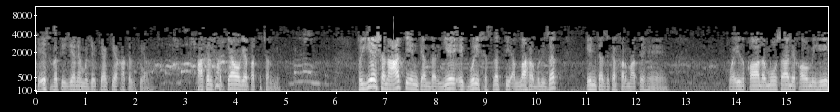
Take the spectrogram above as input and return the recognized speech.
کہ اس بتیجے نے مجھے کیا کیا قتل کیا۔ قاتل کا کیا ہو گیا پتہ چل گیا۔ تو یہ شناعت تھی ان کے اندر، یہ ایک بری خصلت تھی۔ اللہ رب العزت ان کا ذکر فرماتے ہیں۔ وہ قال موسا قومی ہی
